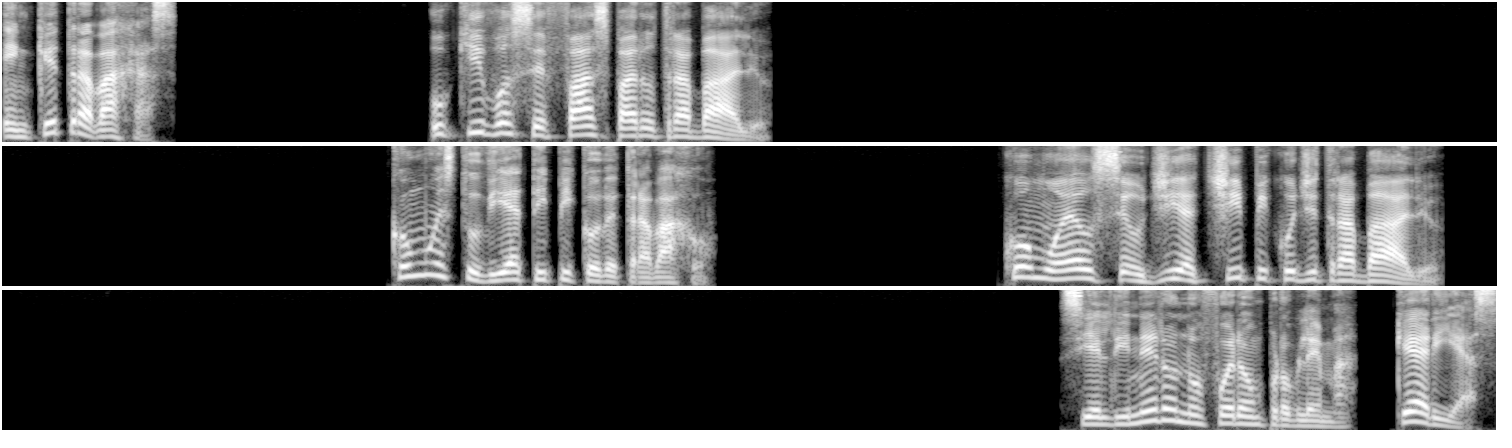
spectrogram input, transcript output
¿En qué trabajas? O que você faz para o trabalho? ¿Cómo es tu día típico de trabajo? Como é o seu dia típico de trabalho? Si el dinero no fuera un problema, ¿qué harías?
